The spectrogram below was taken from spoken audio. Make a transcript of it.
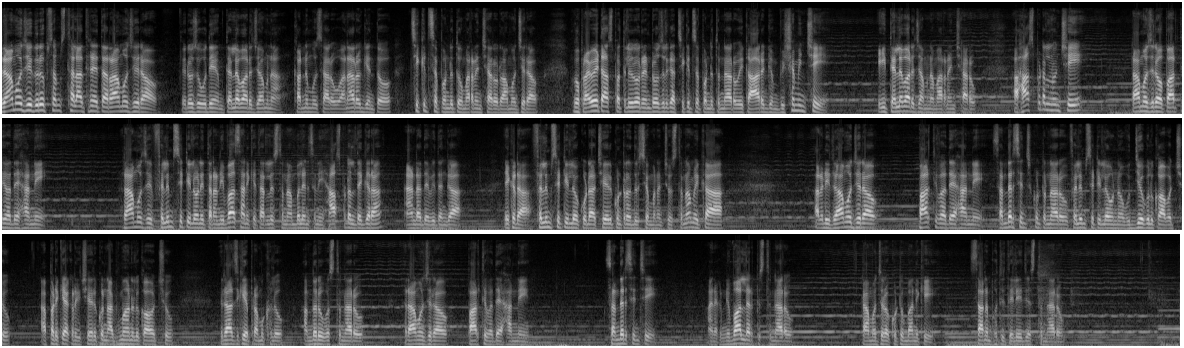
Ramoji group సంస్థల అధినేత రామోజీరావు ఈరోజు ఉదయం తెల్లవారుజామున కన్నుమూశారు అనారోగ్యంతో చికిత్స పొందుతూ మరణించారు రామోజీరావు ఒక ప్రైవేట్ ఆసుపత్రిలో రెండు రోజులుగా చికిత్స పొందుతున్నారు. ఇక ఆరోగ్యం విషమించి ఈ తెల్లవారుజామున మరణించారు. ఆ హాస్పిటల్ నుంచి రామోజీరావు పార్థివ దేహాన్ని రామోజీ ఫిలిం సిటీలోని తన నివాసానికి తరలిస్తున్న అంబులెన్స్ని హాస్పిటల్ దగ్గర అండ్ అదేవిధంగా ఇక్కడ ఫిలిం సిటీలో కూడా చేరుకుంటున్న దృశ్యం మనం చూస్తున్నాం. ఇక ఆల్రెడీ రామోజీరావు పార్థివ దేహాన్ని సందర్శించుకుంటున్నారు. ఫిలిం సిటీలో ఉన్న ఉద్యోగులు కావచ్చు అప్పటికే అక్కడికి చేరుకున్న అభిమానులు కావచ్చు రాజకీయ ప్రముఖులు అందరూ వస్తున్నారు. రామోజీరావు పార్థివ దేహాన్ని సందర్శించి ఆయనకు నివాళులర్పిస్తున్నారు. రామోజీరావు కుటుంబానికి సానుభూతి తెలియజేస్తున్నారు.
